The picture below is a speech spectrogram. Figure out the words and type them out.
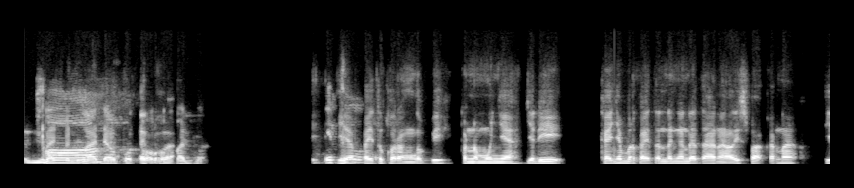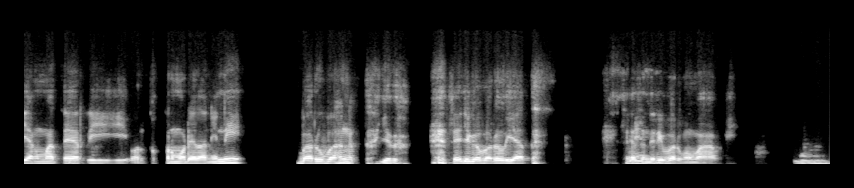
Slide oh. kedua ada foto Itu. Ya Pak itu kurang lebih penemunya. Jadi kayaknya berkaitan dengan data analis Pak karena yang materi untuk permodelan ini baru banget gitu. Saya juga baru lihat. Saya sendiri baru memahami. Hmm.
